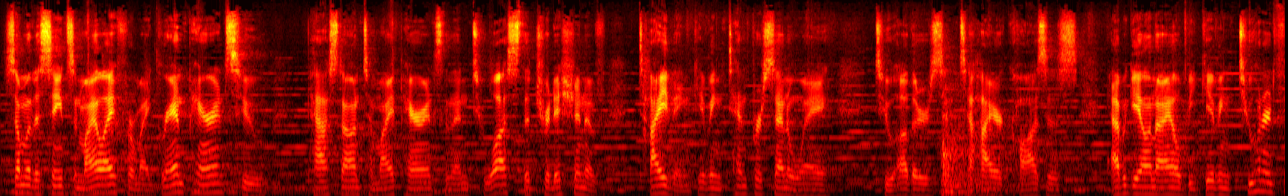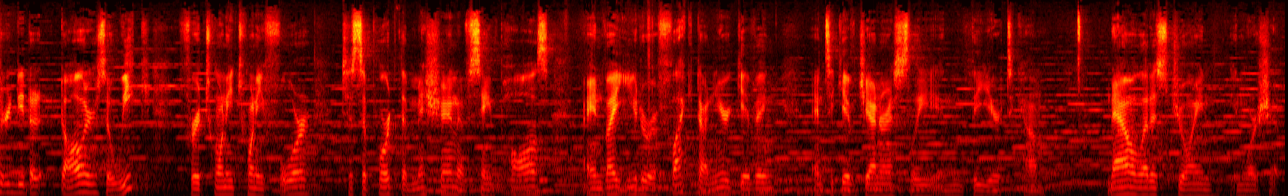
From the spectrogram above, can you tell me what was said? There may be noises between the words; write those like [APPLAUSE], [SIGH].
Some of the saints in my life are my grandparents who passed on to my parents and then to us the tradition of tithing, giving 10% away to others and to higher causes. Abigail and I will be giving $230 a week for 2024 to support the mission of St. Paul's. I invite you to reflect on your giving and to give generously in the year to come. Now let us join in worship.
